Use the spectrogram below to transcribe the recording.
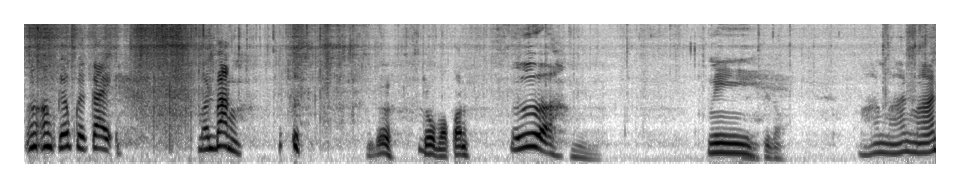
เอาเอาเก็บใกล้ๆมันบังเด้อโจ้บอกก่อนเอออมนี่พี่น้องมันมันมัน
